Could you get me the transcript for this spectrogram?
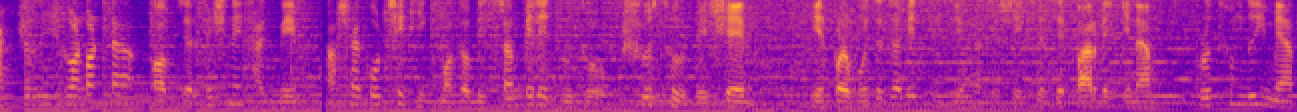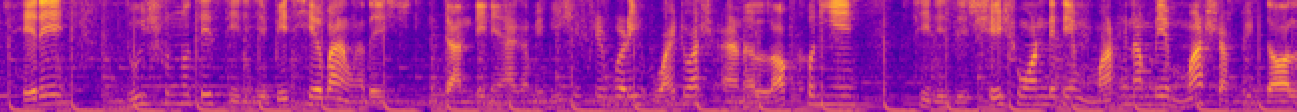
আটচল্লিশ ঘণ্টা অবজারভেশনে থাকবে। আশা করছি ঠিকমতো বিশ্রাম পেলে দ্রুত সুস্থ উঠবে সে। এরপর বোঝা যাবে তৃতীয় ম্যাচে সে খেলতে পারবে কিনা। প্রথম দুই ম্যাচ হেরে দুই শূন্যতে সিরিজে পিছিয়ে বাংলাদেশ। ডান দিনে আগামী বিশে ফেব্রুয়ারি হোয়াইট ওয়াশ আনার লক্ষ্য নিয়ে সিরিজের শেষ ওয়ানডেতে মাঠে নামবে মাশরাফির দল।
